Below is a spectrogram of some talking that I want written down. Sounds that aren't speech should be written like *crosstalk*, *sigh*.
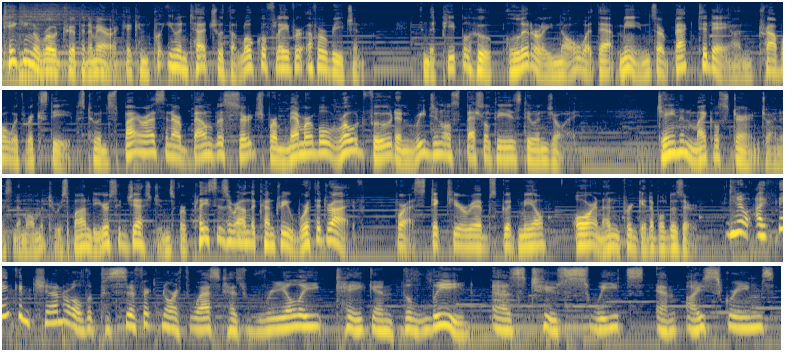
Taking a road trip in America can put you in touch with the local flavor of a region. And the people who literally know what that means are back today on Travel with Rick Steves to inspire us in our boundless search for memorable road food and regional specialties to enjoy. Jane and Michael Stern join us in a moment to respond to your suggestions for places around the country worth a drive for a stick to your ribs good meal or an unforgettable dessert. You know, I think in general, the Pacific Northwest has really taken the lead as to sweets and ice creams.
